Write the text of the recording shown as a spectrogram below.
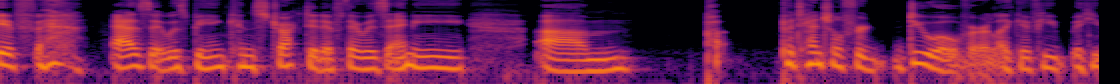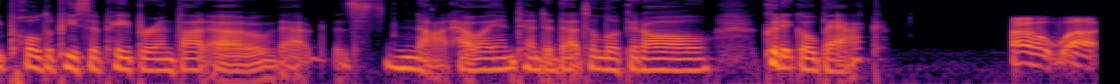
if, as it was being constructed, if there was any um, p- potential for do-over, like if he he pulled a piece of paper and thought, "Oh, that was not how I intended that to look at all," could it go back? Oh, uh,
